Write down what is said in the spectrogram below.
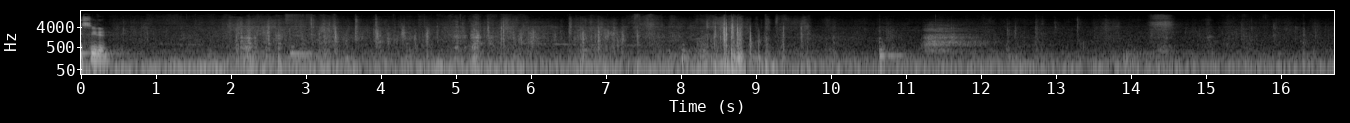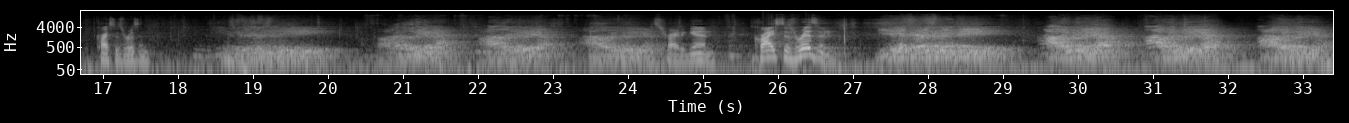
be seated. Christ is risen. Let's try it again. Christ is risen. He is risen indeed. Hallelujah. Hallelujah. Hallelujah.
